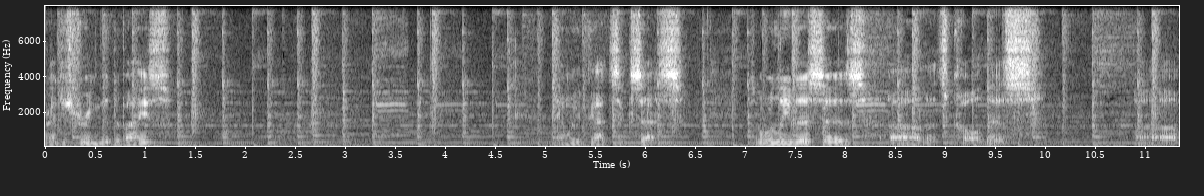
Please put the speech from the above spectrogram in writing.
Registering the device. And we've got success. So we'll leave this as, uh, let's call this um,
